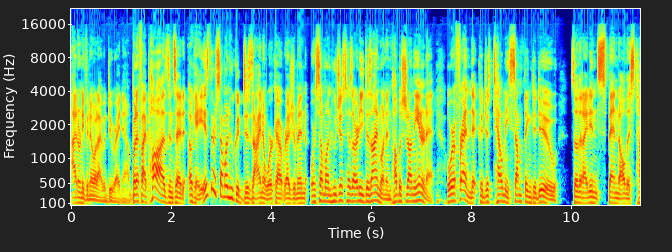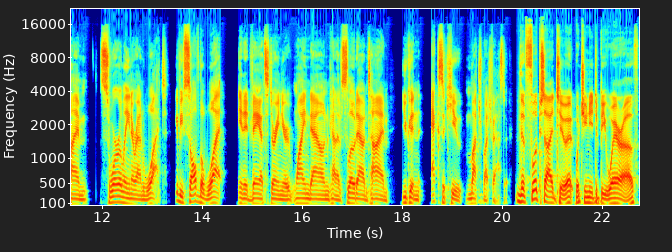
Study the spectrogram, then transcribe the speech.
I don't even know what I would do right now. But if I paused and said, okay, is there someone who could design a workout regimen or someone who just has already designed one and published it on the internet or a friend that could just tell me something to do so that I didn't spend all this time swirling around what? If you solve the what in advance during your wind down, kind of slow down time, you can execute much, much faster. The flip side to it, which you need to be aware of,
